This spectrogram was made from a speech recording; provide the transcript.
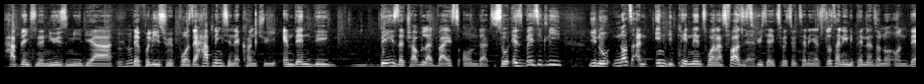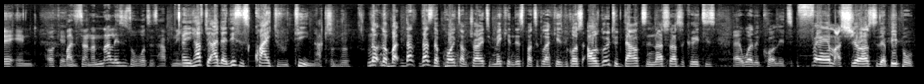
happenings in the news media, Mm-hmm. the police reports, the happenings in the country, and then they base the travel advice on that. So it's basically, you know, not an independent one as far as the Yeah. security experts are telling us. Not an independent on on their end, Okay. but it's an analysis of what is happening. And you have to add that this is quite routine, actually. No, no, but that, that's the point I'm trying to make in this particular case because I was going to doubt the national security's, uh, what they call it, firm assurance to the people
